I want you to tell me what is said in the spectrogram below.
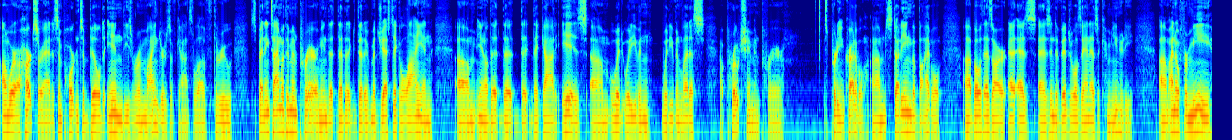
on where our hearts are at, it's important to build in these reminders of God's love through spending time with Him in prayer. I mean that that a, that a majestic lion, um, you know, that that that, God is um, would would even would even let us approach Him in prayer. It's pretty incredible. Um, studying the Bible uh, both as our as as individuals and as a community. Um, I know for me,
